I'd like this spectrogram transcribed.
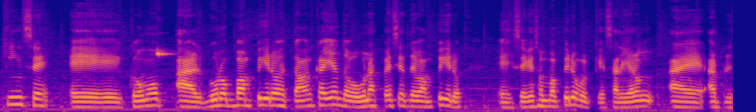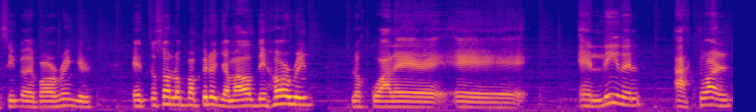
15 eh, como algunos vampiros estaban cayendo o una especie de vampiros eh, sé que son vampiros porque salieron eh, al principio de Power Rangers. Estos son los vampiros llamados The Horrid, los cuales el líder actual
